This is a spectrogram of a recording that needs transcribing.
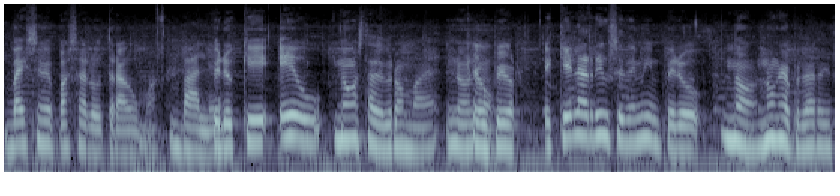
vaiseme pasar o trauma. Vale. Pero que eu... Non está de broma, eh? No, que no. é o peor. É que ela riuse de min, pero... No, non é para rir.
